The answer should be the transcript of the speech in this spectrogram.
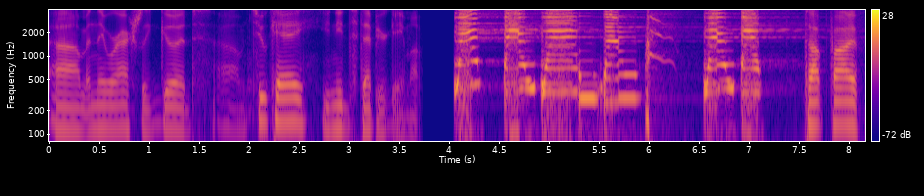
um, and they were actually good. Um, 2K, you need to step your game up. Top five.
